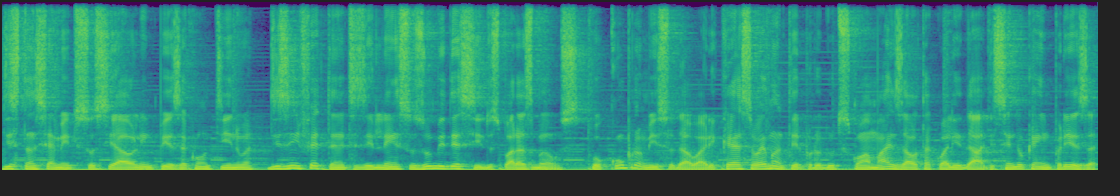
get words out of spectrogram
distanciamento social, limpeza contínua, desinfetantes e lenços umedecidos para as mãos. O compromisso da Wirecastle é manter produtos com a mais alta qualidade, sendo que a empresa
